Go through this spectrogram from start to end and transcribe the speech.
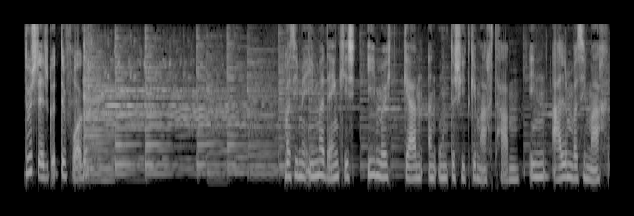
Du stellst gute Frage. Was ich mir immer denke, ist, ich möchte gern einen Unterschied gemacht haben in allem, was ich mache.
